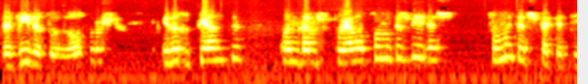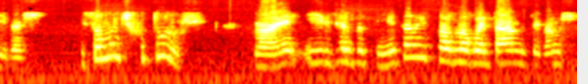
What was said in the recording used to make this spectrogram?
da vida dos outros e de repente, quando damos por ela, são muitas vidas, são muitas expectativas e são muitos futuros, não é? E dizemos assim, então e se nós não aguentarmos e vamos,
